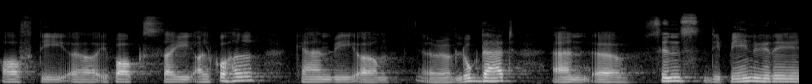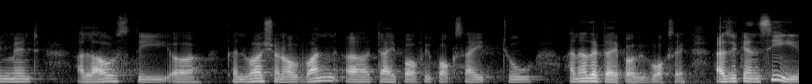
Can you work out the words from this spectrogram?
of the uh, epoxy alcohol can be um, uh, looked at and uh, since the Payne rearrangement allows the conversion of one type of epoxide to another type of epoxide. As you can see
